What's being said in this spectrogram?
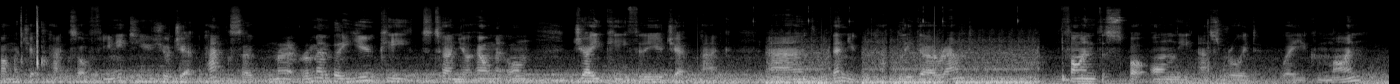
Oh, my jetpack's off. You need to use your jetpack, so remember U key to turn your helmet on, J key for your jetpack. And then you can happily go around, find the spot on the asteroid where you can mine,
